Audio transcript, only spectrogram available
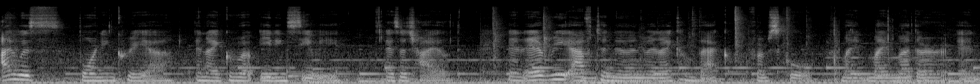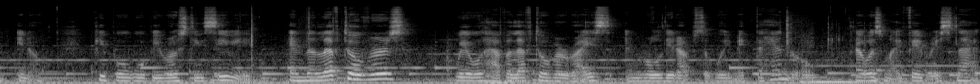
I was born in Korea and I grew up eating seaweed as a child. And every afternoon when I come back from school, my, my mother and you know, people will be roasting seaweed. And the leftovers, we will have a leftover rice and roll it up so we make the hand roll. Oh. That was my favorite snack.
